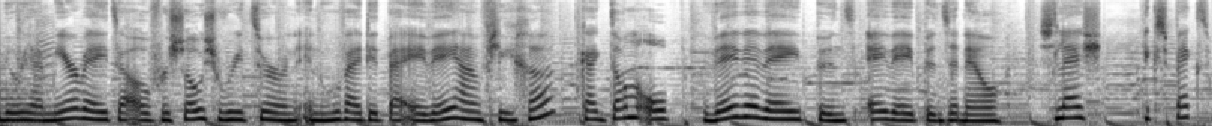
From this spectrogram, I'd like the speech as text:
Wil jij meer weten over social return en hoe wij dit bij EW aanvliegen? Kijk dan op www.ew.nl slash expect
